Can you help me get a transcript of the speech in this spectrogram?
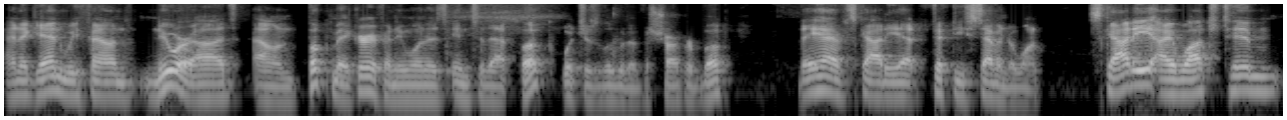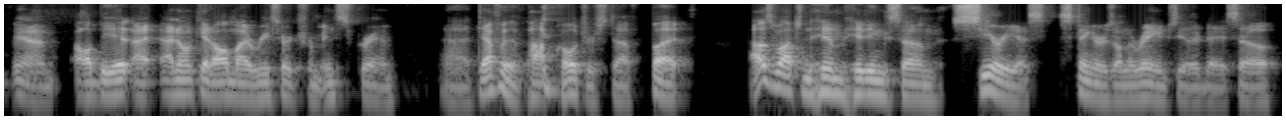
And again, we found newer odds on Bookmaker, if anyone is into that book, which is a little bit of a sharper book. They have Scottie at 57 to 1. Scottie, I watched him, you know, albeit I, I don't get all my research from Instagram, uh, definitely the pop culture stuff, but I was watching him hitting some serious stingers on the range the other day. So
